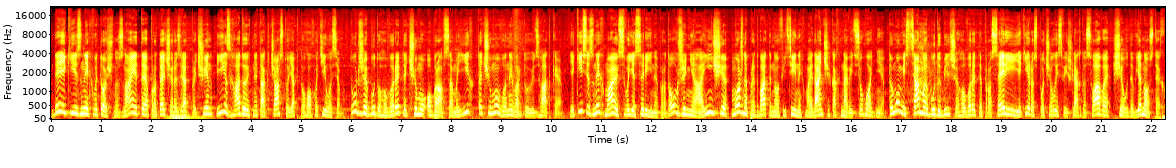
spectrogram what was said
Деякі з них ви точно знаєте, проте через ряд причин їх згадують не так часто, як того хотілося б. Тут же буду говорити, чому обрав саме їх та чому вони вартують згадки. Якісь із них мають своє серійне продовження, а інші можна придбати на офіційних майданчиках навіть сьогодні. Тому місцями буду більше говорити про серії, які розпочали свій шлях до слави ще у 90-х.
